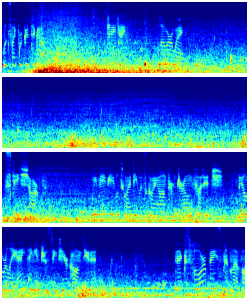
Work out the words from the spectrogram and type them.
Looks like we're good to go. JJ, lower away. Sharp. We may be able to ID what's going on from drone footage. They'll relay anything interesting to your comms unit. Next floor, basement level.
